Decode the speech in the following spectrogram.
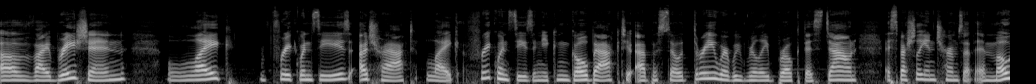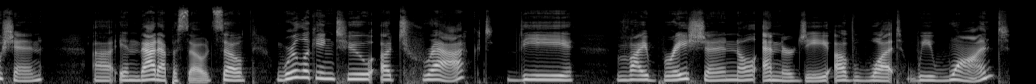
of vibration, like frequencies attract like frequencies. And you can go back to episode three where we really broke this down, especially in terms of emotion uh, in that episode. So we're looking to attract the vibrational energy of what we want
